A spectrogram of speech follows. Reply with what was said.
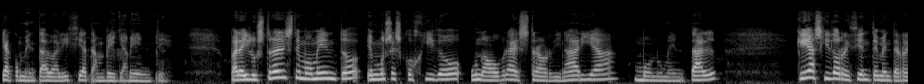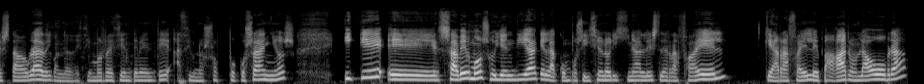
que ha comentado Alicia tan bellamente. Para ilustrar este momento hemos escogido una obra extraordinaria, monumental, que ha sido recientemente restaurada, y cuando decimos recientemente, hace unos pocos años, y que eh, sabemos hoy en día que la composición original es de Rafael, que a Rafael le pagaron la obra,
